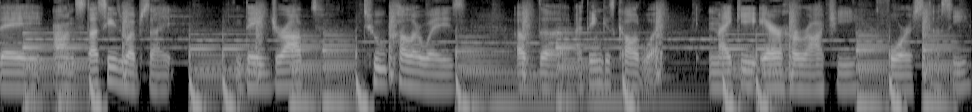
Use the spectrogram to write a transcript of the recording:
they, on Stussy's website, they dropped two colorways of the, I think it's called what? Nike Air Huarache for Stussy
